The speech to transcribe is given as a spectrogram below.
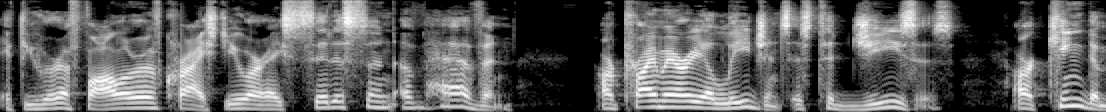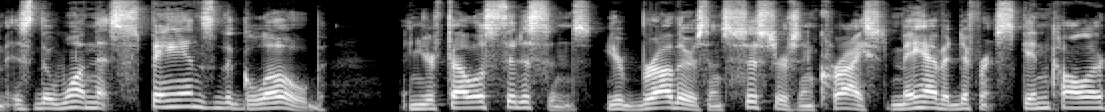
If you are a follower of Christ, you are a citizen of heaven. Our primary allegiance is to Jesus. Our kingdom is the one that spans the globe. And your fellow citizens, your brothers and sisters in Christ, may have a different skin color.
